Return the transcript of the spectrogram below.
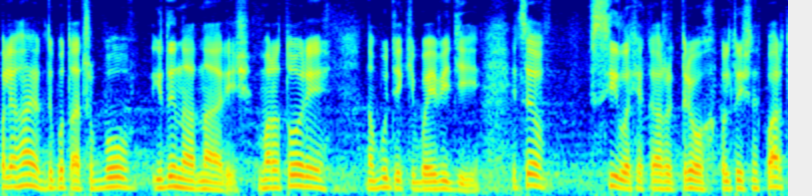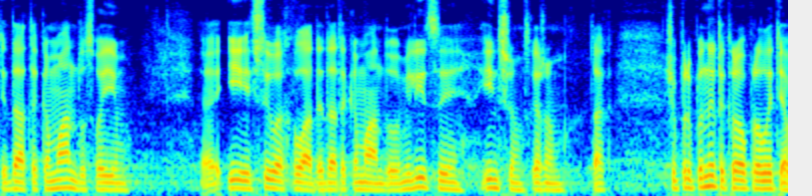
наполягаю як депутат, щоб був єдина одна річ мораторій на будь-які бойові дії. І це в силах, як кажуть, трьох політичних партій дати команду своїм е, і в силах влади дати команду міліції, іншим, скажімо так, щоб припинити кровопролиття.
